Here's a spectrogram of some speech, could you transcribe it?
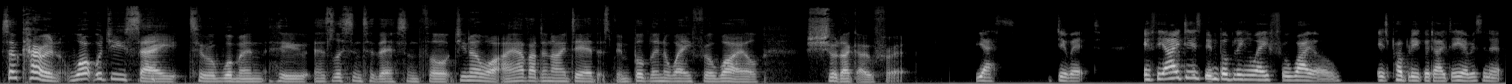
so, Karen, what would you say to a woman who has listened to this and thought, "Do you know what? I have had an idea that's been bubbling away for a while. Should I go for it?" Yes, do it. If the idea's been bubbling away for a while, it's probably a good idea, isn't it?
